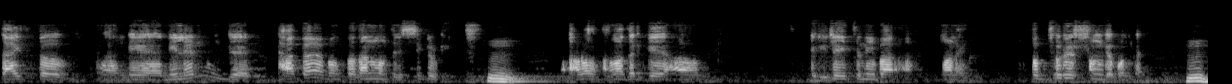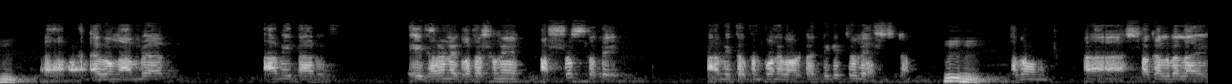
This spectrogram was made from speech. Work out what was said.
দায়িত্ব নিলেন যে ঢাকা এবং প্রধানমন্ত্রীর সিকিউরিটি আমাদেরকে এটাই তিনি মানে খুব জোরের সঙ্গে বললেন। এবং আমরা আমি তার এই ধরনের কথা শুনে আশ্বস্ত হয়ে আমি তখন পনেরো বারোটার দিকে চলে আসছিলাম। এবং আহ, সকালবেলায়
